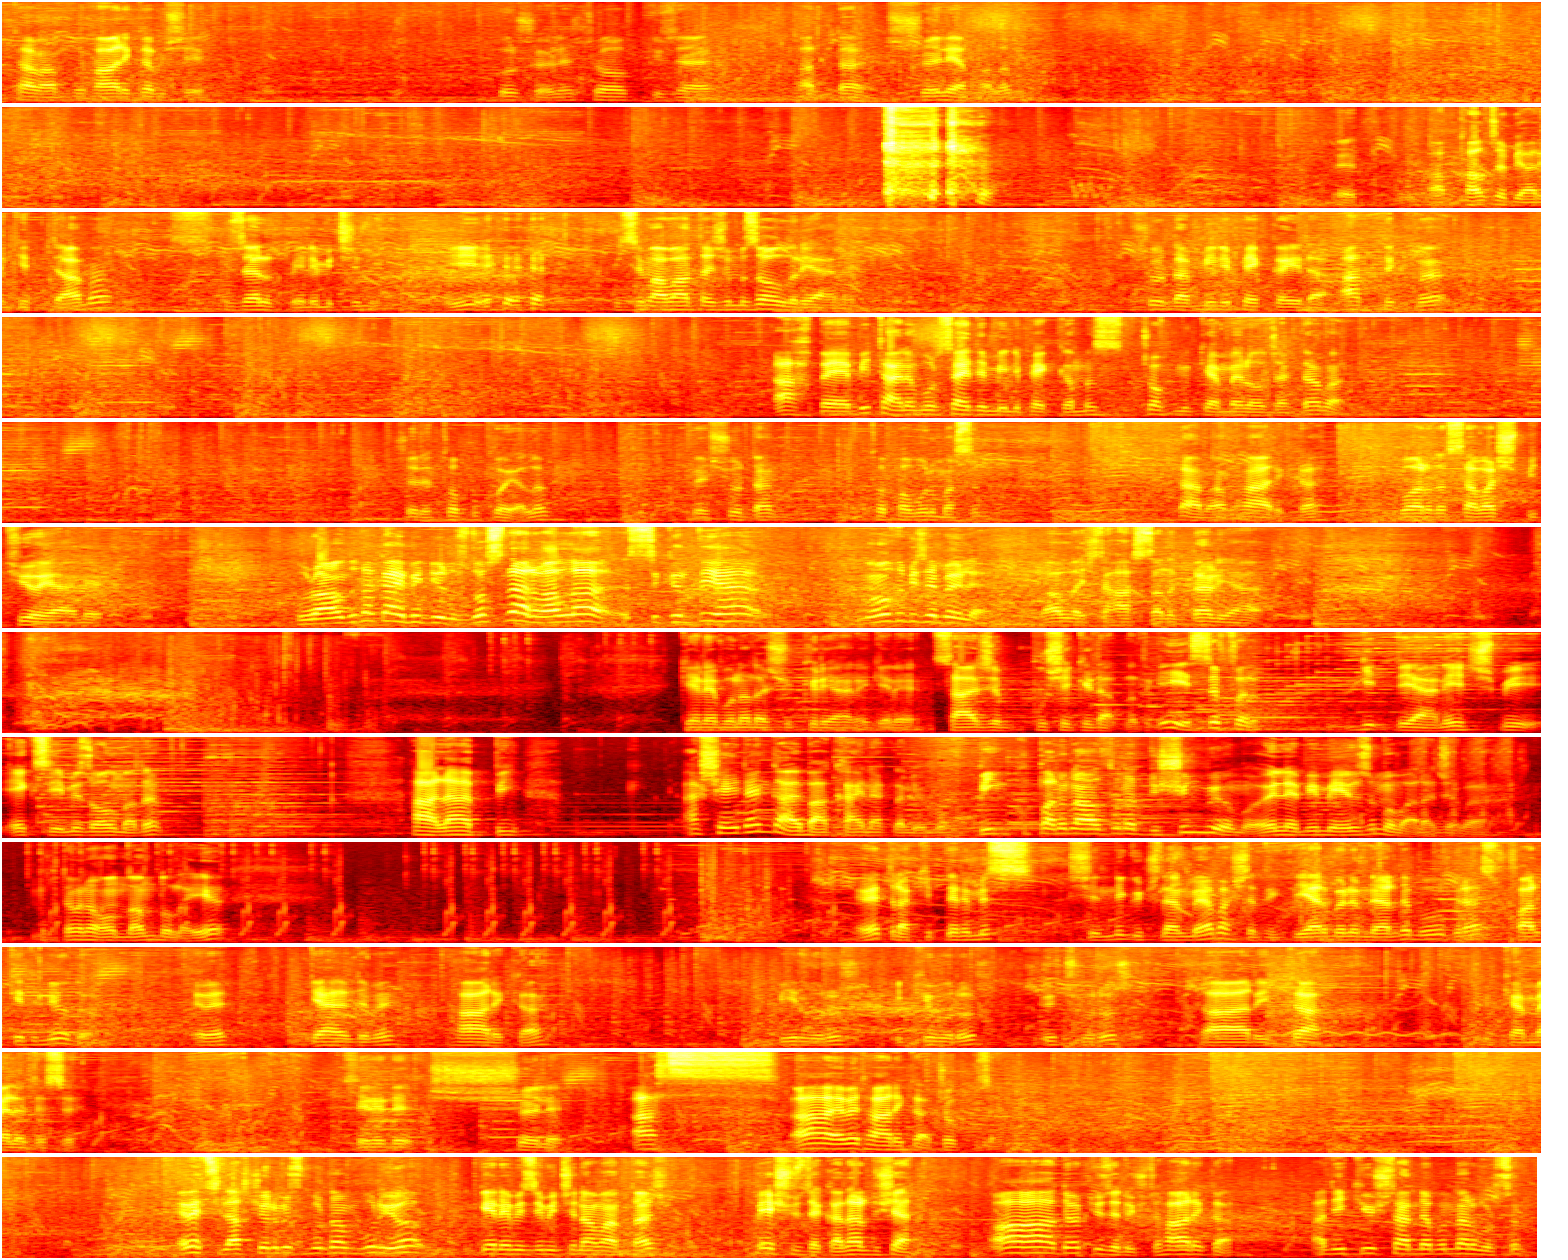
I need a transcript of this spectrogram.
Tamam bu harika bir şey. Dur şöyle çok güzel. Hatta şöyle yapalım. Aptalca bir hareketti ama güzel benim için. iyi. Bizim avantajımıza olur yani. Şuradan mini Pekka'yı da attık mı? Ah be bir tane vursaydı mini Pekka'mız çok mükemmel olacaktı ama. Şöyle topu koyalım. Ve şuradan topa vurmasın. Tamam harika. Bu arada savaş bitiyor yani. Bu roundu da kaybediyoruz dostlar. Valla sıkıntı ya. Ne oldu bize böyle? Valla işte hastalıktan ya. Gene buna da şükür yani. Gene sadece bu şekilde atladık. İyi sıfır gitti yani. Hiçbir eksiğimiz olmadı. Hala bir... Ha şeyden galiba kaynaklanıyor bu. Bin kupanın altına düşünmüyor mu? Öyle bir mevzu mu var acaba? Muhtemelen ondan dolayı. Evet rakiplerimiz şimdi güçlenmeye başladık. Diğer bölümlerde bu biraz fark ediliyordu. Evet geldi mi? Harika. Bir vurur, iki vurur, üç vurur. Harika. Mükemmel ötesi. Seni de şöyle as. Aa evet harika, çok güzel. Evet silahşörümüz buradan vuruyor. Gene bizim için avantaj. 500'e kadar düşer. Aa 400'e düştü. Harika. Hadi 2-3 tane de bunlar vursun.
